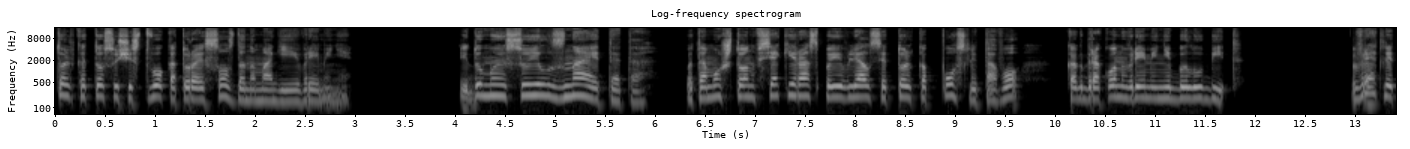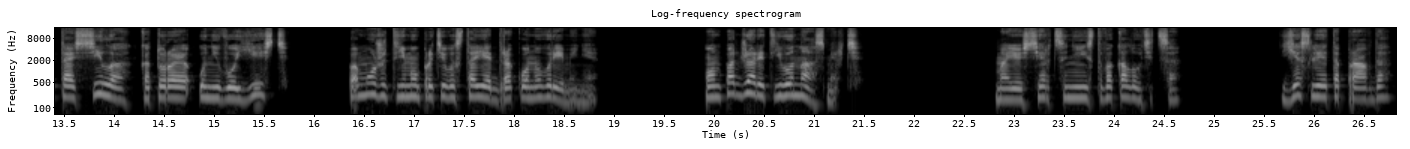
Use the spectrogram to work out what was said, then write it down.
Только то существо, которое создано магией времени. И думаю, Суил знает это, потому что он всякий раз появлялся только после того, дракон времени был убит. Вряд ли та сила, которая у него есть, поможет ему противостоять дракону времени. Он поджарит его насмерть. Мое сердце неистово колотится. Если это правда,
